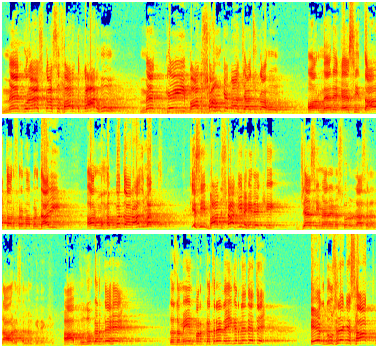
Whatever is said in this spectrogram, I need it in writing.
میں قریش کا سفارتکار ہوں۔ میں کئی بادشاہوں کے پاس جا چکا ہوں۔ اور میں نے ایسی طاعت اور فرما برداری اور محبت اور عظمت کسی بادشاہ کی نہیں دیکھی جیسی میں نے رسول اللہ صلی اللہ علیہ وسلم کی دیکھی۔ آپ وضو کرتے ہیں تو زمین پر قطرے نہیں گرنے دیتے۔ ایک دوسرے کے ساتھ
